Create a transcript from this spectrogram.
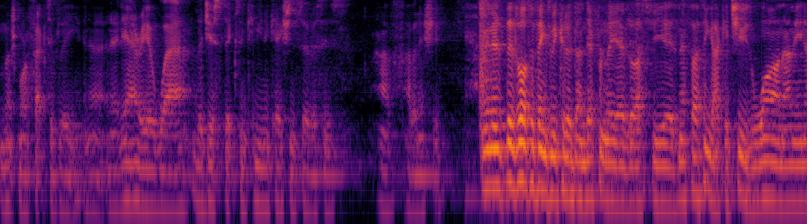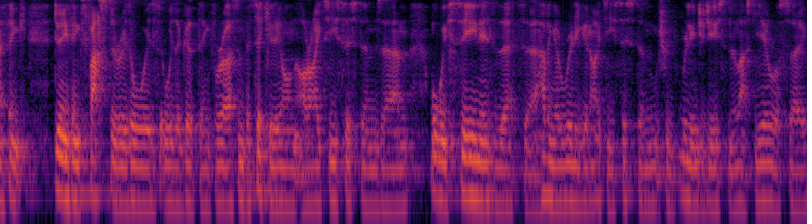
much more effectively in, a, in, an area where logistics and communication services have, have an issue. I mean, there's, there's lots of things we could have done differently over the last few years, and if I think I could choose one, I mean, I think doing things faster is always always a good thing for us, and particularly on our IT systems. Um, what we've seen is that uh, having a really good IT system, which we've really introduced in the last year or so,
